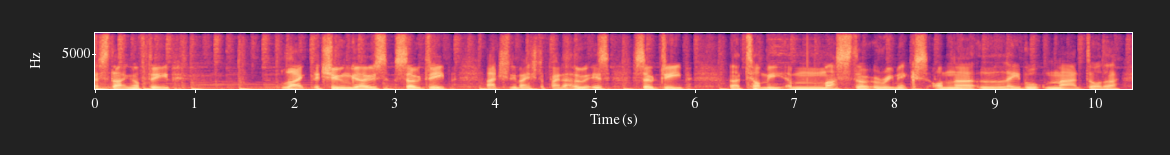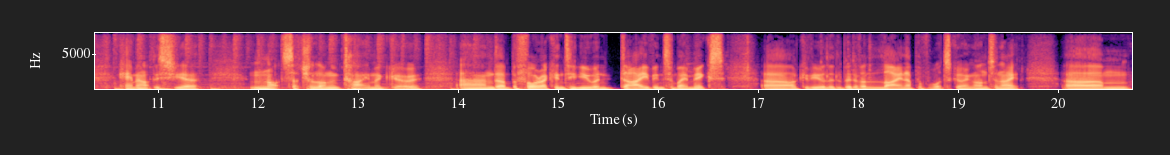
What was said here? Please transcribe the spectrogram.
Yeah, starting off deep. Like the tune goes, so deep. I actually managed to find out who it is. So deep. Uh, Tommy Musto remix on the label Mad Dollar came out this year, not such a long time ago. And uh, before I continue and dive into my mix, uh, I'll give you a little bit of a lineup of what's going on tonight. Um,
